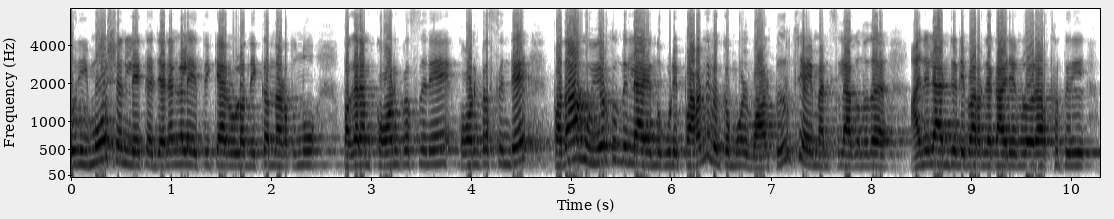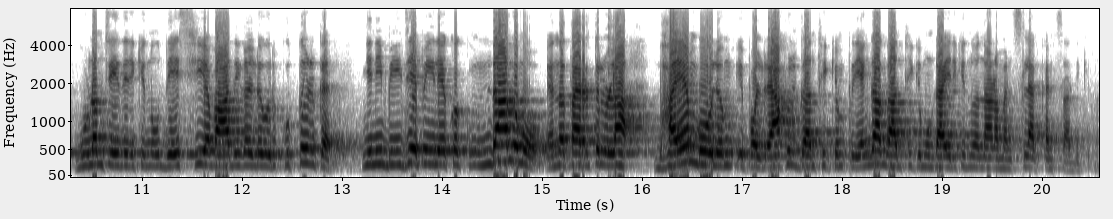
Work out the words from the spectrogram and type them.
ഒരു ഇമോഷനിലേക്ക് ജനങ്ങളെ എത്തിക്കാനുള്ള നീക്കം നടത്തുന്നു. പകരം കോൺഗ്രസിനെ കോൺഗ്രസിന്റെ പതാക ഉയർത്തുന്നില്ല എന്ന് കൂടി പറഞ്ഞു വെക്കുമ്പോൾ തീർച്ചയായും മനസ്സിലാകുന്നത്. അനിൽ ആന്റണി പറഞ്ഞ കാര്യങ്ങൾ ഒരർത്ഥത്തിൽ ഗുണം ചെയ്തിരിക്കുന്നു. ദേശീയവാദികളുടെ ഒരു കുത്തൊഴുക്ക് ഇനി ബി ജെ പിയിലേക്ക് ഉണ്ടാകുമോ എന്ന തരത്തിലുള്ള ഭയം പോലും ഇപ്പോൾ രാഹുൽ ഗാന്ധിക്കും പ്രിയങ്ക ഗാന്ധിക്കും ഉണ്ടായിരിക്കുന്നു എന്നാണ് മനസ്സിലാക്കാൻ സാധിക്കുന്നത്.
